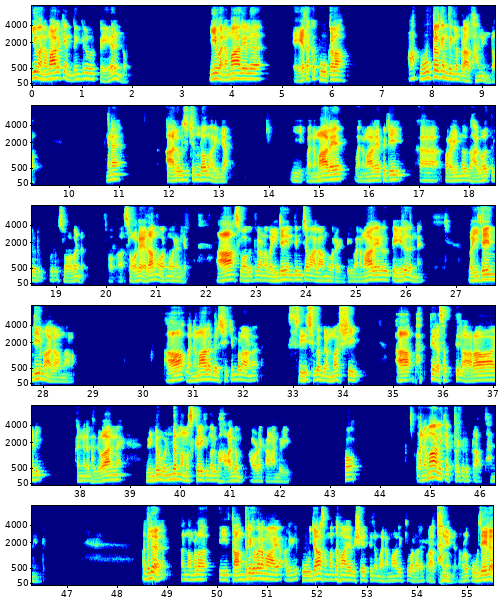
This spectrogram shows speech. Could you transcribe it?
ഈ വനമാലയ്ക്ക് എന്തെങ്കിലും ഒരു പേരുണ്ടോ? ഈ വനമാലയിൽ ഏതൊക്കെ പൂക്കളാ? ആ പൂക്കൾക്ക് എന്തെങ്കിലും പ്രാധാന്യം ഉണ്ടോ? അങ്ങനെ ആലോചിച്ചിട്ടുണ്ടോ എന്നറിയില്ല ഈ വനമാലയെ വനമാലയെപ്പറ്റി പറയുന്ന ഒരു ഭാഗവതത്തിലൊരു ഒരു ശ്ലോകമുണ്ട്. ശ്ലോകം ഏതാണെന്ന് ഓർമ്മ പറയണില്ല ആ ശ്ലോകത്തിലാണ് വൈജയന്തിംച മാല എന്ന് പറയുന്നത്. ഈ വനമാലയുടെ ഒരു പേര് തന്നെ വൈജയന്തി മാല എന്നാണ്. ആ വനമാല ദർശിക്കുമ്പോഴാണ് ശ്രീശുഖ ബ്രഹ്മർഷി ആ ഭക്തിരസത്തിൽ ആറാടി അങ്ങനെ ഭഗവാനെ വീണ്ടും വീണ്ടും നമസ്കരിക്കുന്ന ഒരു ഭാഗം അവിടെ കാണാൻ കഴിയും. അപ്പോൾ വനമാലയ്ക്ക് അത്രയ്ക്കൊരു പ്രാധാന്യമുണ്ട്. അതിൽ നമ്മൾ ഈ താന്ത്രികപരമായ അല്ലെങ്കിൽ പൂജാ സംബന്ധമായ വിഷയത്തിന് വനമാലയ്ക്ക് വളരെ പ്രാധാന്യമുണ്ട്. നമ്മൾ പൂജയിൽ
